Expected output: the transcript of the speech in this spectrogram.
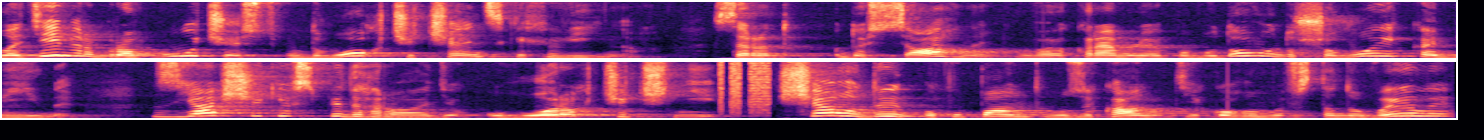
Владимир брав участь у двох чеченських війнах. Серед досягнень виокремлює побудову душової кабіни з ящиків з-під градів у горах Чечні. Ще один окупант-музикант, якого ми встановили,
